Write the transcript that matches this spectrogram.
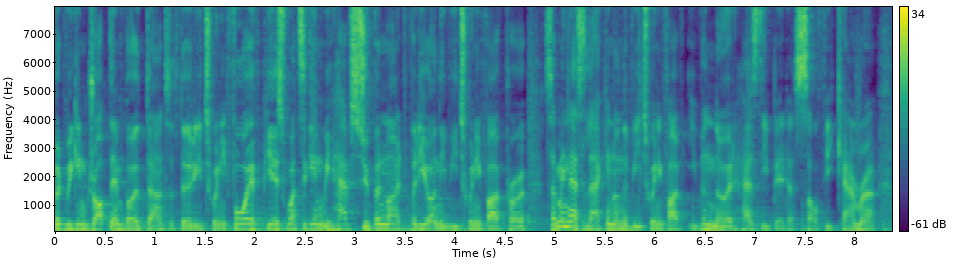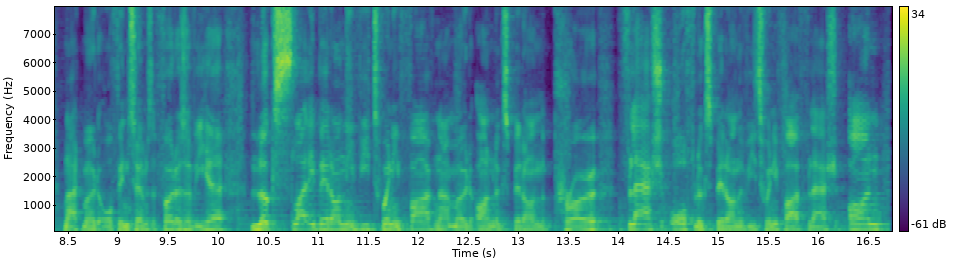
but we can drop them both down to 30, 24 FPS. Once again, we have super night video on the V25 Pro, something that's lacking on the V25, even though it has the better selfie camera. Night mode off in terms of photos over here. Looks slightly better on the V25, night mode on looks better on the Pro. Flash flash off, looks better on the V25 flash on.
